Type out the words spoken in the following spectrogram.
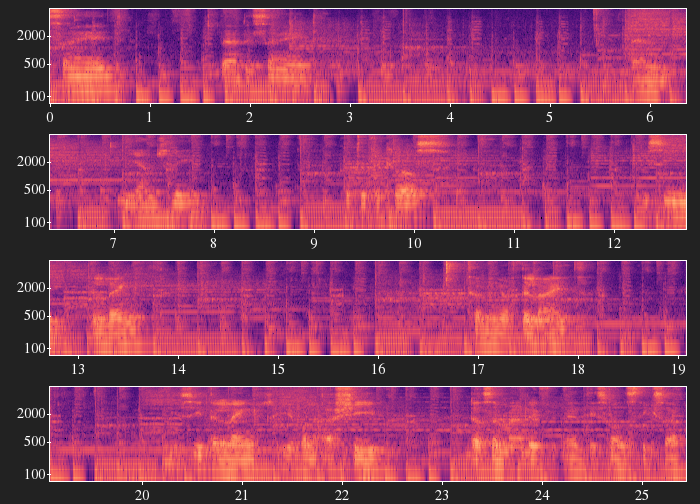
side, the other side, then gently put it across. You see the length, turning off the light. You see the length you want to achieve. Doesn't matter if uh, this one sticks up.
